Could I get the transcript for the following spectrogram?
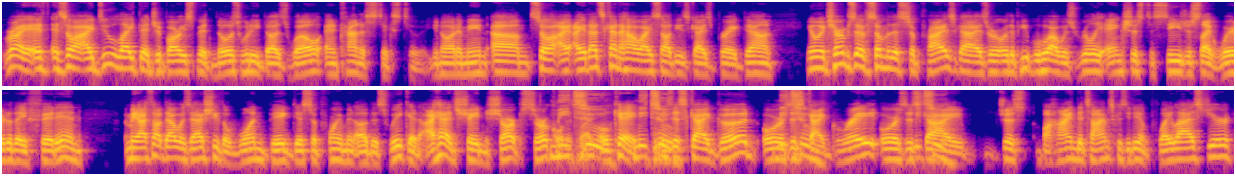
Right. And, and so I do like that Jabari Smith knows what he does well and kind of sticks to it. You know what I mean? Um, so I, I that's kind of how I saw these guys break down. You know, in terms of some of the surprise guys or, or the people who I was really anxious to see, just like where do they fit in? I mean, I thought that was actually the one big disappointment of this weekend. I had Shaedon Sharpe circled. Me It's like, too. okay, Me is this guy good or Me is this too. guy great or is this Me too. guy just behind the times because he didn't play last year?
